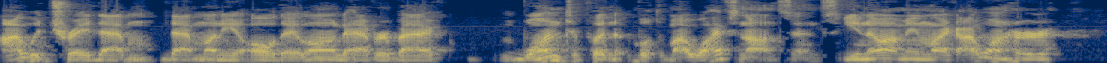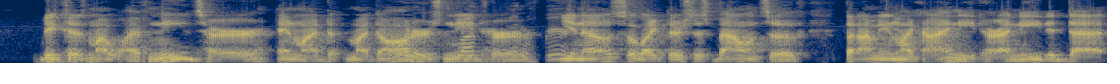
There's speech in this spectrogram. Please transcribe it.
I would trade that that money all day long to have her back. One to put both of my wife's nonsense. You know, I mean, like I want her because my wife needs her and my my daughters need her. You know, so like there's this balance of, but I mean, like I need her. I needed that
